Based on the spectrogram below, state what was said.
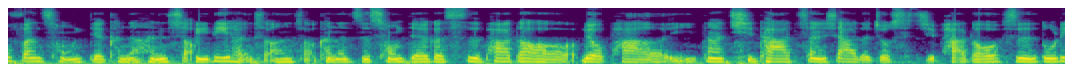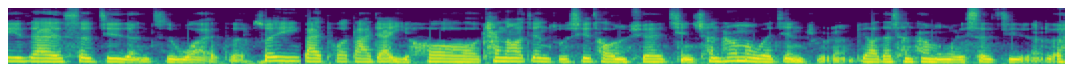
部分重叠可能很少，比例很少很少，可能只重叠个四趴到六趴而已，但其他剩下的九十几趴都是独立在设计人之外的，所以拜托大家以后看到建筑系同学，请称他们为建筑人，不要再称他们为设计人了。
